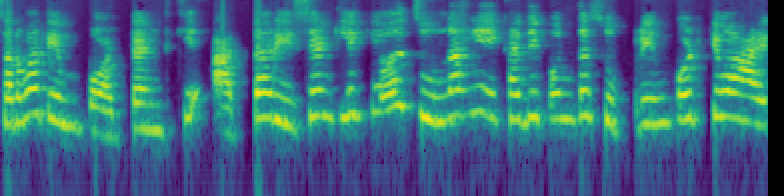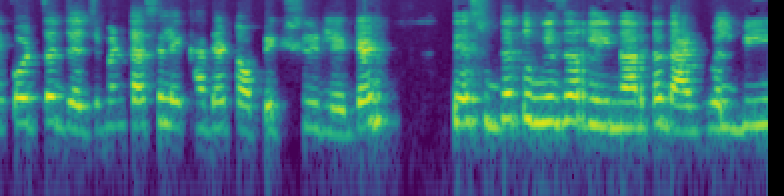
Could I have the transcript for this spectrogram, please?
सर्वात इम्पॉर्टंट की आता रिसेंटली किंवा जुनाही एखादी कोणतं सुप्रीम कोर्ट किंवा हायकोर्टचं जजमेंट असेल एखाद्या टॉपिकशी रिलेटेड ते सुद्धा तुम्ही जर लिहिणार तर that will be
